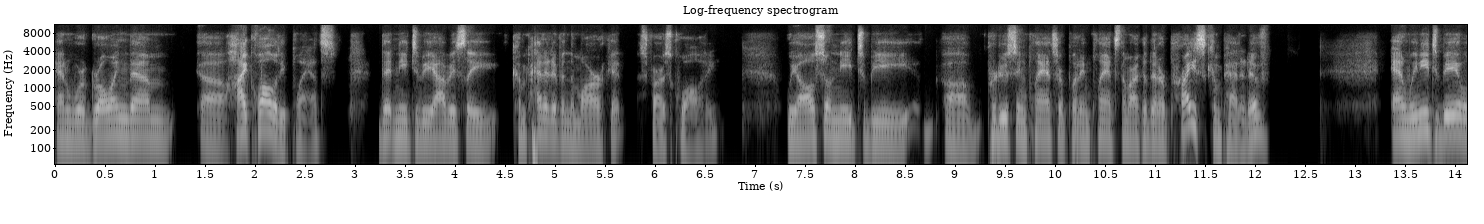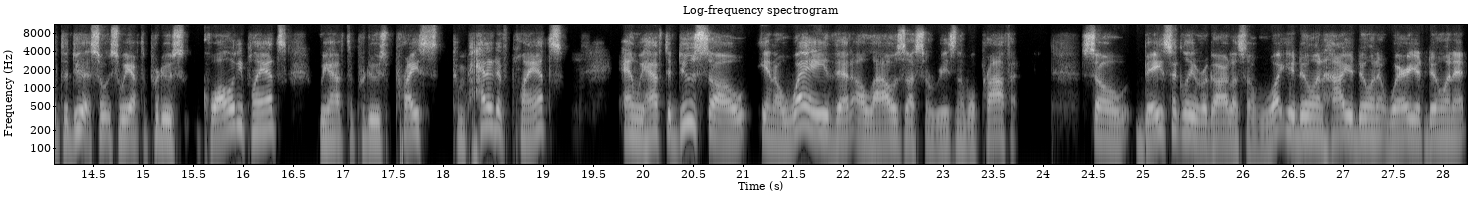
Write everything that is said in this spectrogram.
and we're growing them uh, high quality plants that need to be obviously competitive in the market as far as quality. We also need to be uh, producing plants or putting plants in the market that are price competitive and we need to be able to do that. So, so we have to produce quality plants, we have to produce price competitive plants, and we have to do so in a way that allows us a reasonable profit. So basically, regardless of what you're doing, how you're doing it, where you're doing it,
